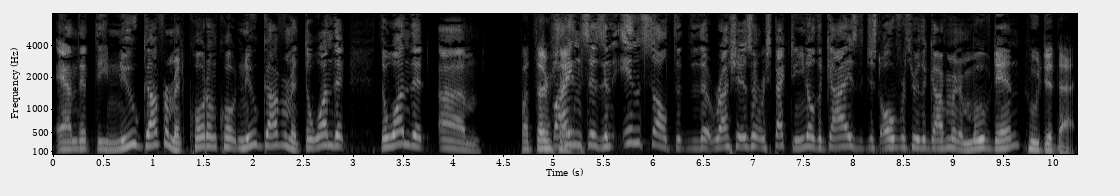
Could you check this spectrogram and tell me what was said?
and that the new government, quote unquote, new government, the one that the one that um, But Biden saying, says an insult that, that Russia isn't respecting. You know, the guys that just overthrew the government and moved in. who did that?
